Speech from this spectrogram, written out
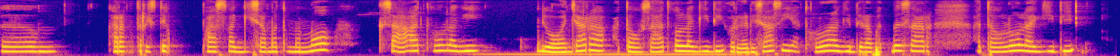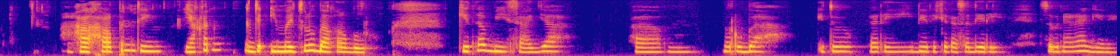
um, karakteristik pas lagi sama temen lo saat lo lagi diwawancara atau saat lo lagi di organisasi atau lo lagi di rapat besar atau lo lagi di hal-hal penting ya kan image lo bakal buruk. Kita bisa aja um, merubah itu dari diri kita sendiri. Sebenarnya gini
